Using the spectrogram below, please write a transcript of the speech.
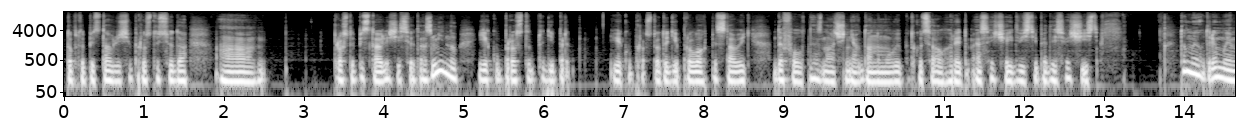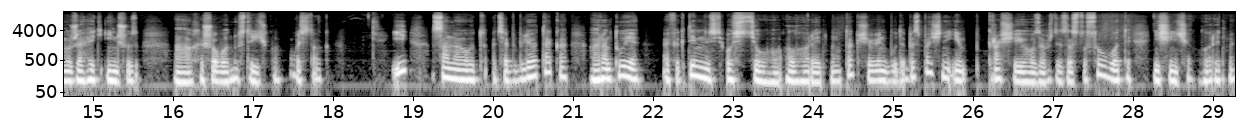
тобто підставлячи просто сюди. Просто підставлячи сюди зміну, яку просто тоді яку просто тоді пролог підставить дефолтне значення, в даному випадку це алгоритм SHA 256, то ми отримуємо вже геть іншу а, хешовану стрічку. Ось так. І саме от ця бібліотека гарантує ефективність ось цього алгоритму, так що він буде безпечний і краще його завжди застосовувати, ніж інші алгоритми.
